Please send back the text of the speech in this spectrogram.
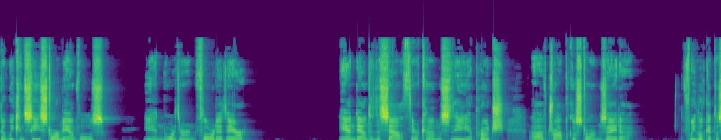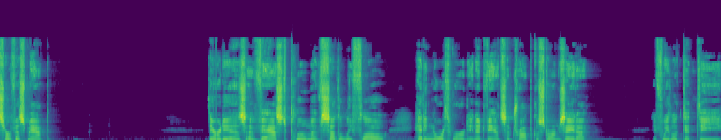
but we can see storm anvils in northern Florida there. And down to the south, there comes the approach of Tropical Storm Zeta. If we look at the surface map, there it is, a vast plume of southerly flow heading northward in advance of Tropical Storm Zeta. If we looked at the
